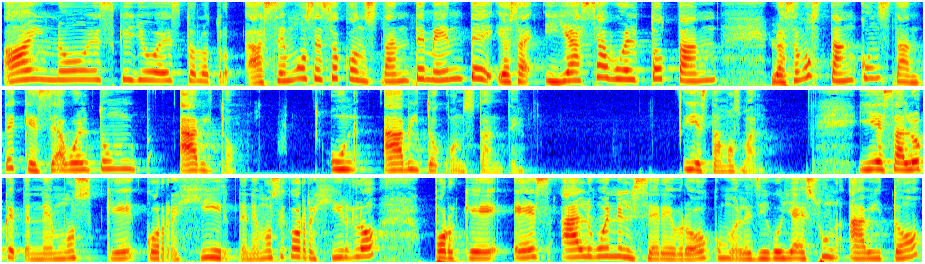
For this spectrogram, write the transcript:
Ay, no, es que yo esto, lo otro. Hacemos eso constantemente, y, o sea, y ya se ha vuelto tan, lo hacemos tan constante que se ha vuelto un hábito un hábito constante. Y estamos mal. Y es algo que tenemos que corregir. Tenemos que corregirlo porque es algo en el cerebro, como les digo, ya es un hábito.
